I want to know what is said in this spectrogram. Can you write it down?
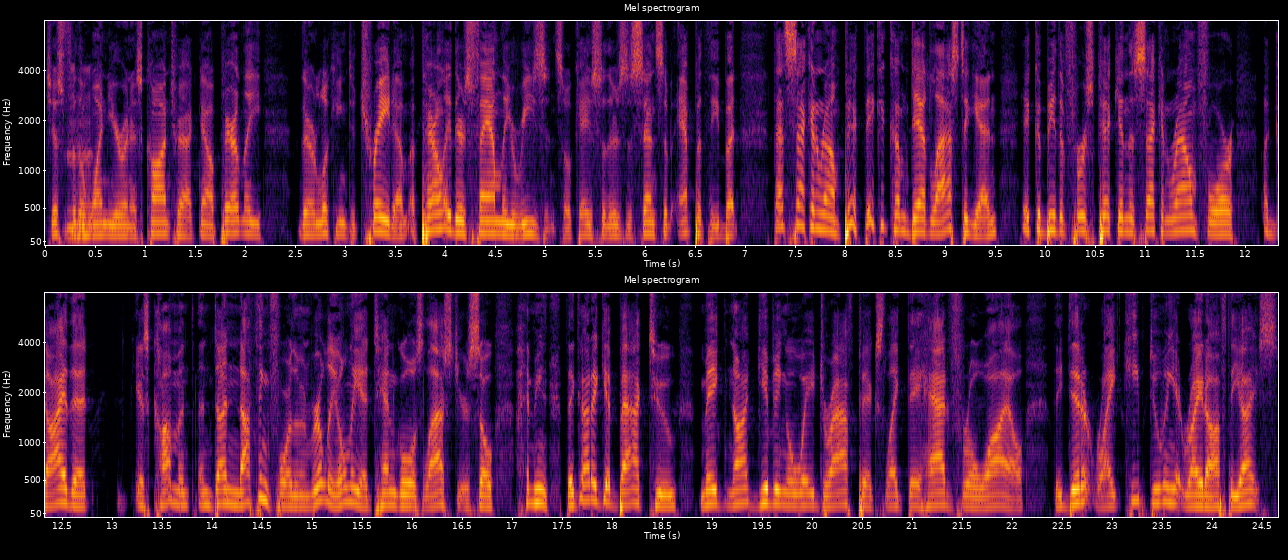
just for the Mhm. one year in his contract. Now apparently they're looking to trade him. Apparently there's family reasons. Okay, so there's a sense of empathy. But that second round pick, they could come dead last again. It could be the first pick in the second round for a guy that has come and, and done nothing for them and really only had 10 goals last year. So, I mean, they got to get back to make not giving away draft picks like they had for a while. They did it right. Keep doing it right off the ice.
